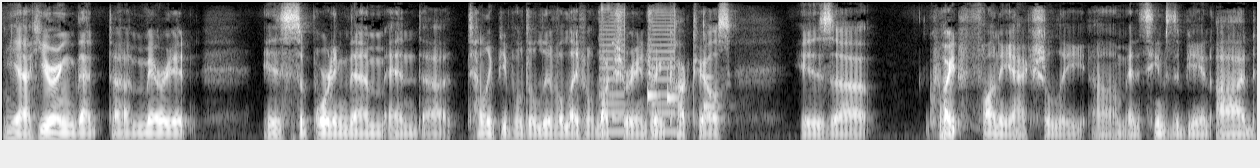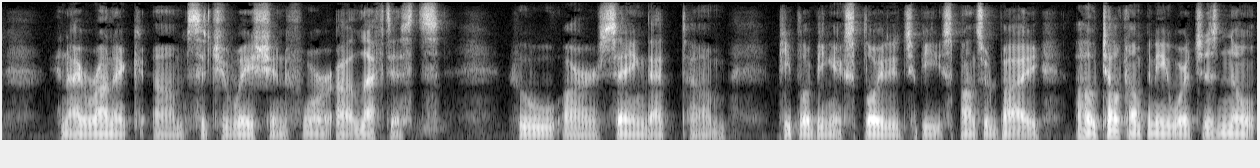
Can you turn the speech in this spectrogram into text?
Yeah, hearing that uh, Marriott is supporting them and uh, telling people to live a life of luxury and drink cocktails is uh, quite funny, actually. Um, and it seems to be an odd and ironic um, situation for uh, leftists who are saying that um, people are being exploited to be sponsored by a hotel company, which is no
